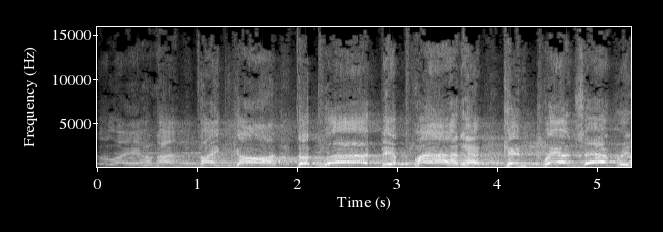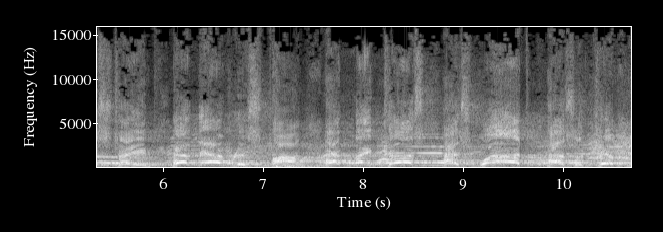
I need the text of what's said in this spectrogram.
the Lamb. Thank God the blood be applied can cleanse every stain and every spot and make us as white as a driven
